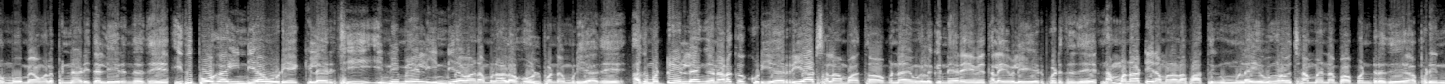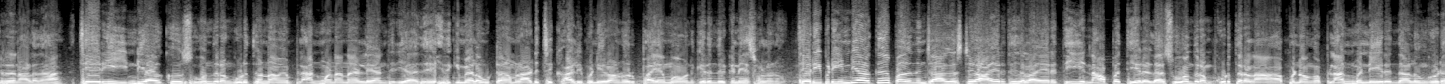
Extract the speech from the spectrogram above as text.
ரொம்பவுமே அவங்கள பின்னாடி தள்ளி இருந்தது. இது போக இந்தியாவுடைய கிளர்ச்சி இனிமேல் இந்தியாவை நம்மளால ஹோல்ட் பண்ண முடியாது. அது மட்டும் இல்ல இங்க நடக்கக்கூடிய ரியாட்ஸ் எல்லாம் பார்த்தோம் அப்படின்னா இவங்களுக்கு நிறையவே தலைவலி ஏற்படுத்துது. நம்ம நாட்டையும் நம்மளால பாத்துக்க முடியல இவங்கள வச்சு நம்ம என்னப்பா பண்றது அப்படின்றதுனால தான் சரி இந்தியாவுக்கு சுதந்திரம் கொடுத்தோன்னு அவன் பிளான் பண்ணானா இல்லையான்னு தெரியாது. இதுக்கு மேல விட்டா நம்மளை அடிச்சு காலி பண்ணிடுவான்னு ஒரு பயமும் அவனுக்கு இருந்திருக்குன்னே சொல்லணும். சரி இப்படி இந்தியாவுக்கு பதினஞ்சு ஆகஸ்ட் ஆயிரத்தி தொள்ளாயிரத்தி நாற்பத்தி ஏழுல சுதந்திரம் கொடுத்துடலாம் அப்படின்னு அவங்க பிளான் பண்ணி இருந்தாலும் கூட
